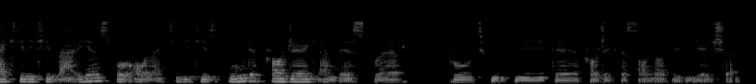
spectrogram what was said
activity variance for all activities in the project and the square root will be the project standard deviation.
